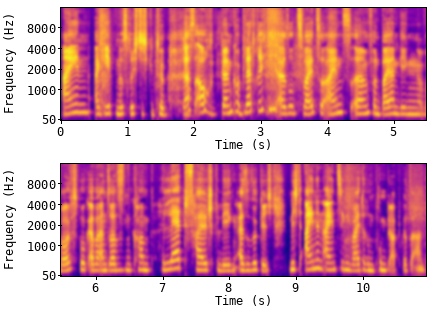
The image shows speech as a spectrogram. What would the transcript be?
ein Ergebnis richtig getippt. Das auch dann komplett richtig, also 2 zu 1 ähm, von Bayern gegen Wolfsburg, aber ansonsten komplett falsch gelegen. Also wirklich nicht einen einzigen weiteren Punkt abgesahnt.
